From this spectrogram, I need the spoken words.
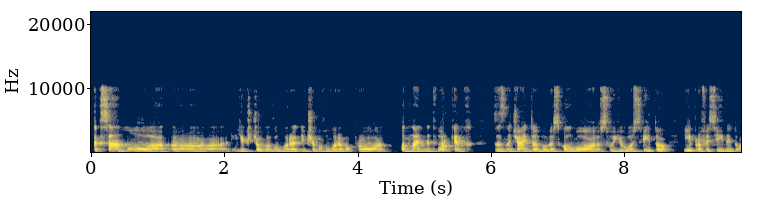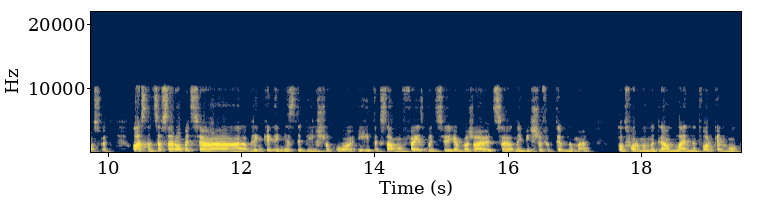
Так само, е, якщо ви говорите, якщо ми говоримо про онлайн нетворкінг, зазначайте обов'язково свою освіту і професійний досвід. Власне, це все робиться в LinkedIn здебільшого, і так само в Фейсбуці. Я вважаю це найбільш ефективними платформами для онлайн нетворкінгу.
